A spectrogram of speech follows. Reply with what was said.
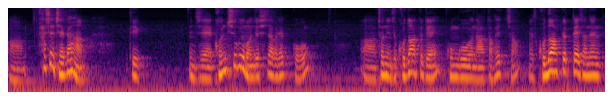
어, 사실 제가 그 이제 건축을 먼저 시작을 했고 어, 저는 이제 고등학교 때 공고 나왔다고 했죠. 그래서 고등학교 때 저는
